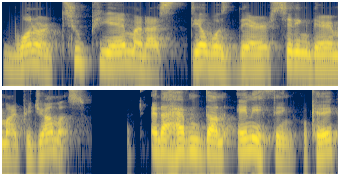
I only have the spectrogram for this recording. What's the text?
1 or 2 p.m. and I still was there sitting there in my pajamas. And I haven't done anything, okay?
